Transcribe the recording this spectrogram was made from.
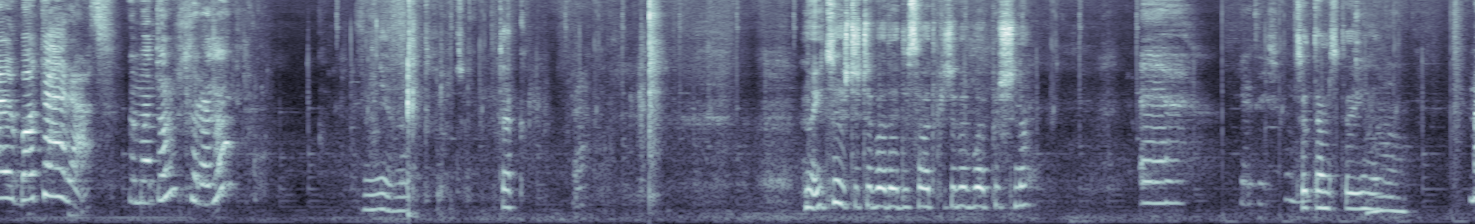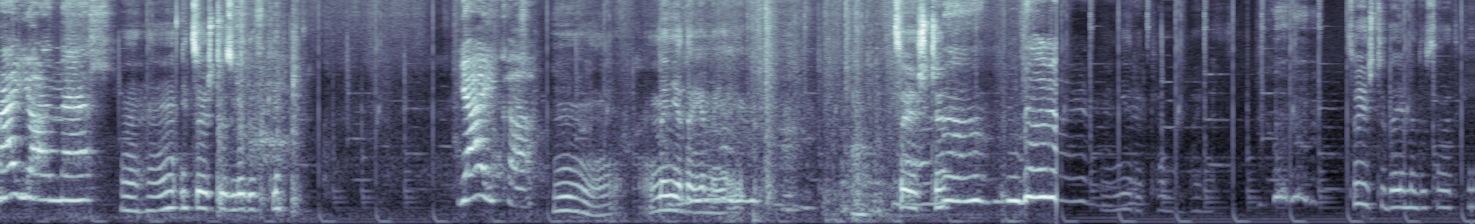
albo teraz. No na tą stroną? Nie, no. Tak. No i co jeszcze trzeba dać do sałatki, żeby była pyszna? E, się... Co tam stoi? No. Majonez. Mhm. I co jeszcze z lodówki? Jajka. Mm. My nie dajemy jajek. Co jeszcze? Nie. Co jeszcze dajemy do sałatki?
